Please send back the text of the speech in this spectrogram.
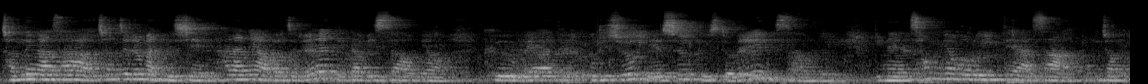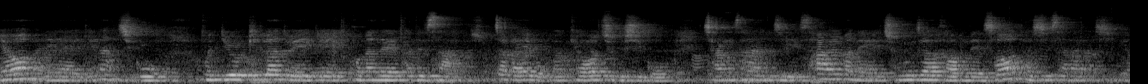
전능하사 천지를 만드신 하나님 아버지를 내가 믿사오며 그 외아들 우리 주 예수 그리스도를 믿사오니 이는 성령으로 잉태하사 동정녀 마리아에게 낳으시고 본디오 빌라도에게 고난을 받으사 십자가에 못 박혀 죽으시고 장사한 지 사흘 만에 죽은 자 가운데서 다시 살아나시며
